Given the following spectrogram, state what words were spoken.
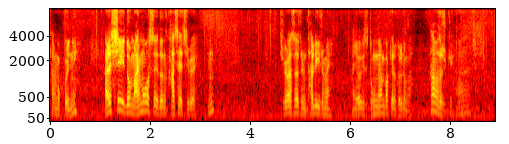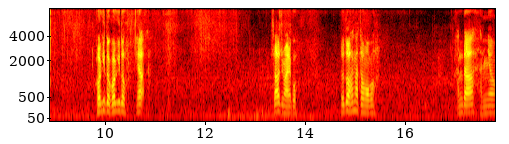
잘 먹고 있니? 아저씨, 넌 많이 먹었어요. 넌 가세요 집에. 응? 집에 가서 좀 달리기 좀 해. 아니 여기서 동네 한 바퀴로 돌던가. 하나만 더 줄게. 아 참. 거기도 거기도 야 싸우지 말고 너도 하나 더 먹어 간다 안녕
